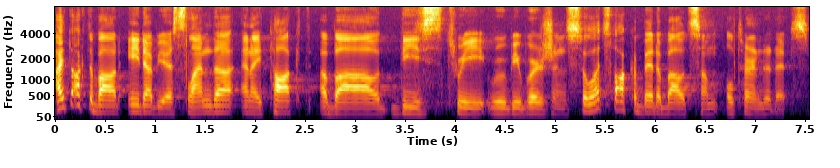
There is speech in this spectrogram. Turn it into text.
I talked about AWS Lambda and I talked about these three Ruby versions. So let's talk a bit about some alternatives.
